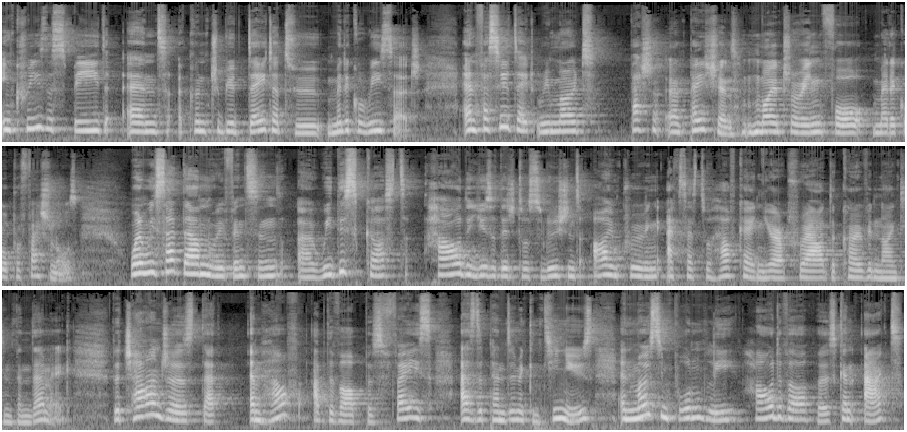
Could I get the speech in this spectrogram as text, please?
increase the speed and contribute data to medical research, and facilitate remote patient monitoring for medical professionals. When we sat down with Vincent, uh, we discussed how the use of digital solutions are improving access to healthcare in Europe throughout the COVID 19 pandemic, the challenges that mHealth app developers face as the pandemic continues, and most importantly, how developers can act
